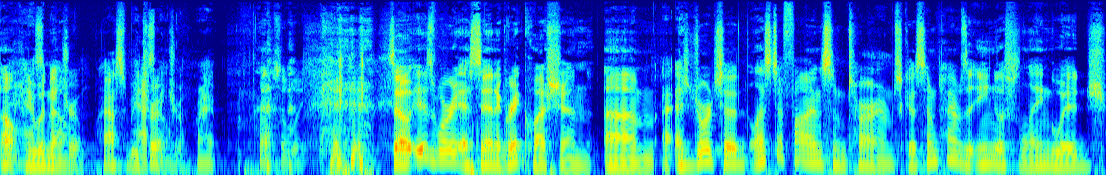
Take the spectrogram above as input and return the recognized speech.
Oh, he would to know. True. Has to be Has to true. be true. Right. Absolutely. So, is worry a sin? A great question. Um, as George said, let's define some terms because sometimes the English language,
